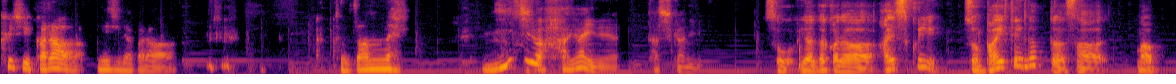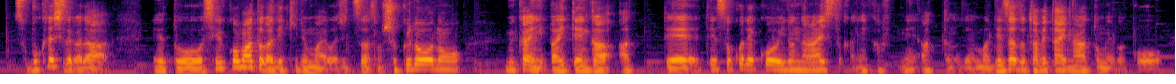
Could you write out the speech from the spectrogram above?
9時から2時だから、そう残念。2時は早いね。確かに。そう。いや、だから、アイスクリーム、その売店だったらさ、まあ、そう僕たちだから、えっ、と、セイコーマートができる前は、実はその食堂の向かいに売店があって、で、そこでこう、いろんなアイスとかね、カフェね、あったので、まあ、デザート食べたいなと思えば、こう、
